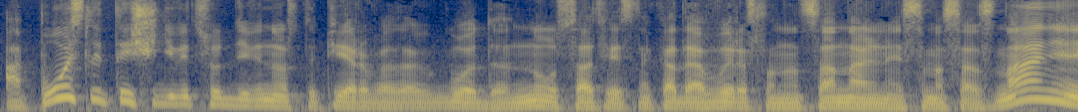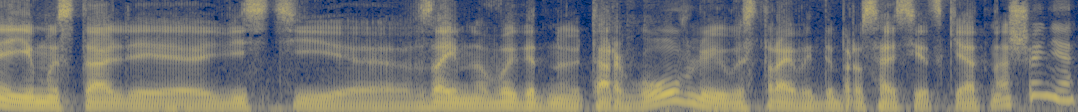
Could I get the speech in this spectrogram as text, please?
А после 1991 года, ну, соответственно, когда выросло национальное самосознание, и мы стали вести э, взаимно выгодную торговлю и выстраивать добрососедские отношения,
